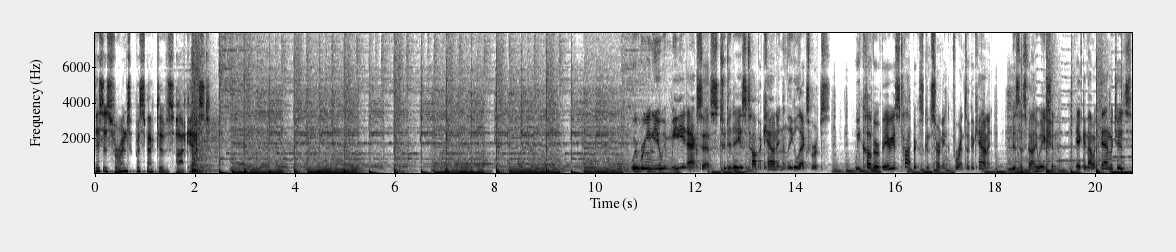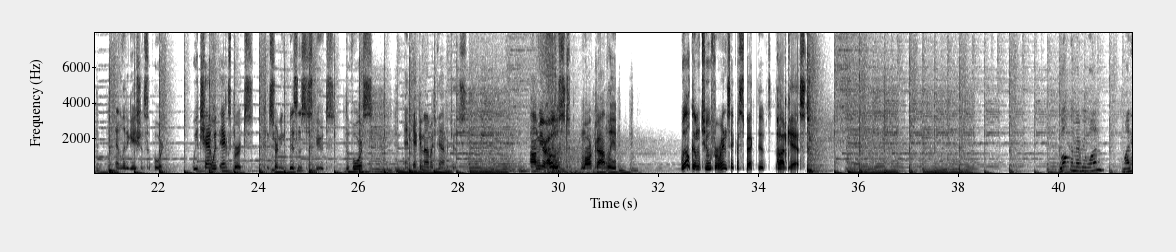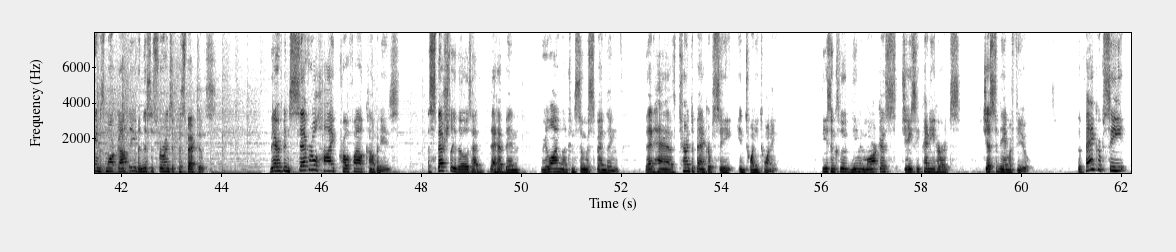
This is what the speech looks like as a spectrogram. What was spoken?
This is Forensic Perspectives Podcast. We're bringing you immediate access to today's top accounting and legal experts. We cover various topics concerning forensic accounting, business valuation, economic damages, and litigation support. We chat with experts concerning business disputes, divorce, and economic damages. I'm your host, Mark Gottlieb. Welcome to Forensic Perspectives Podcast. Welcome, everyone. My name is Mark Gottlieb, and this is Forensic Perspectives. There have been several high profile companies, especially those that have been relying on consumer spending, that have turned to bankruptcy in 2020. These include Neiman Marcus, JCPenney Hertz, just to name a few. The bankruptcy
